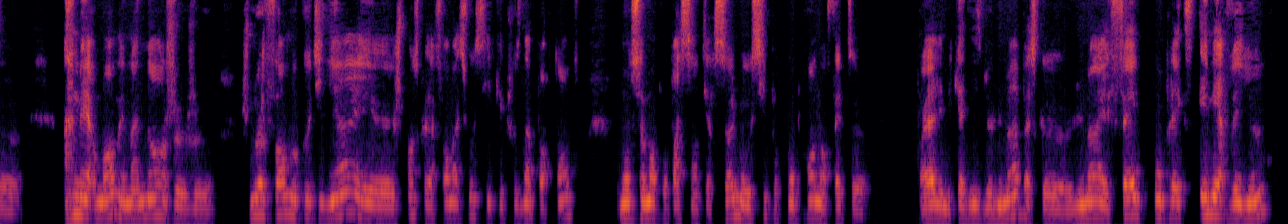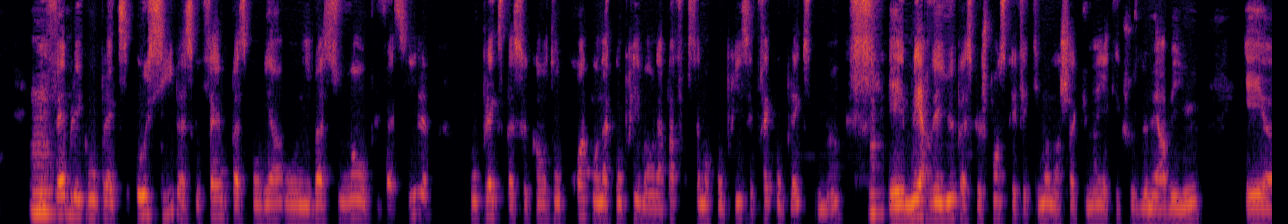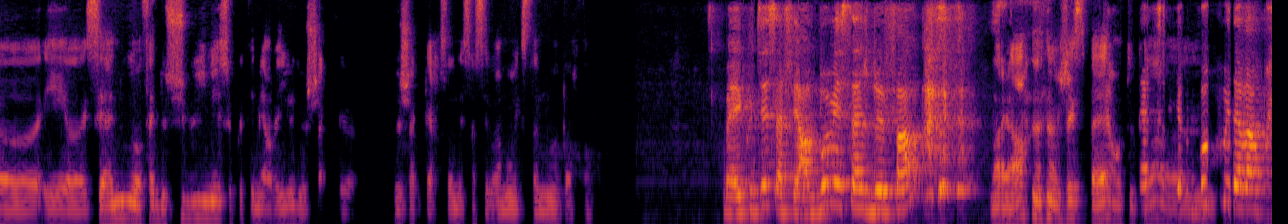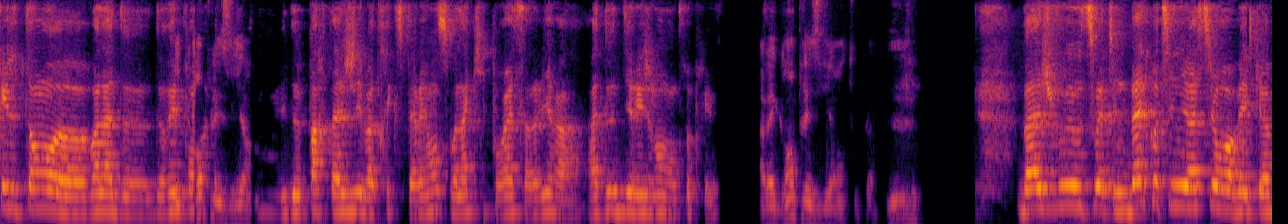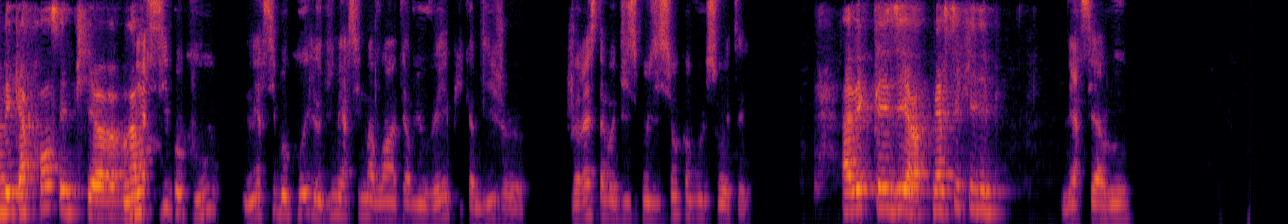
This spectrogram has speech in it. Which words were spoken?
amèrement, mais maintenant, je, je, je, me forme au quotidien et euh, je pense que la formation aussi est quelque chose d'important, non seulement pour ne pas se sentir seul, mais aussi pour comprendre en fait euh, voilà, les mécanismes de l'humain, parce que l'humain est faible, complexe et merveilleux, mais mm. faible et complexe aussi, parce que faible parce qu'on vient, on y va souvent au plus facile, complexe parce que quand on croit qu'on a compris, ben on n'a pas forcément compris, c'est très complexe l'humain, mm. et merveilleux parce que je pense qu'effectivement dans chaque humain il y a quelque chose de merveilleux, et, euh, et c'est à nous en fait de sublimer ce côté merveilleux de chaque de chaque personne. Et ça, c'est vraiment extrêmement important. Bah, écoutez, ça fait un beau message de fin. Voilà, j'espère en tout cas. Merci euh, beaucoup d'avoir pris le temps euh, voilà, de, de répondre plaisir. et de partager votre expérience voilà, qui pourrait servir à, d'autres dirigeants d'entreprise. Avec grand plaisir en tout cas. Bah, je vous souhaite une belle continuation avec euh, Becca France. Et puis, Merci beaucoup. Merci beaucoup, Elodie. Merci de m'avoir interviewé. Et puis, comme dit, je, je reste à votre disposition quand vous le souhaitez. Avec plaisir. Merci Philippe. Merci à vous.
